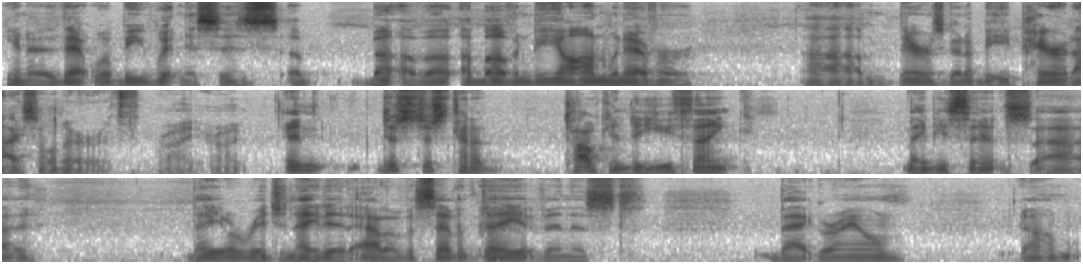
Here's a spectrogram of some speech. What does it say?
you know, that will be witnesses of, of uh, above and beyond whenever um, there is going to be paradise on earth. Right, right. And just just kind of talking, do you think maybe since uh, they originated out of a Seventh Day Adventist background, um,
